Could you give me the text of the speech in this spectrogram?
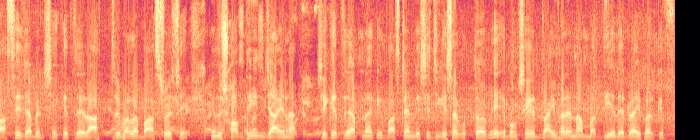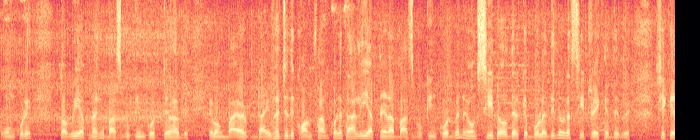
বাসে যাবেন, সেক্ষেত্রে রাত্রেবেলা বাস রয়েছে, কিন্তু সব দিন যায় না। সেক্ষেত্রে আপনাকে বাস স্ট্যান্ডে এসে জিজ্ঞাসা করতে হবে এবং সে ড্রাইভারের নাম্বার দিয়ে দেয়, ড্রাইভারকে ফোন করে তবেই আপনাকে বাস বুকিং করতে হবে। এবং ড্রাইভার যদি কনফার্ম করে, তাহলেই আপনারা বাস বুকিং করবেন এবং সিট ওদেরকে বলে দিলে ওরা সিট রেখে দেবে। সেক্ষেত্রে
